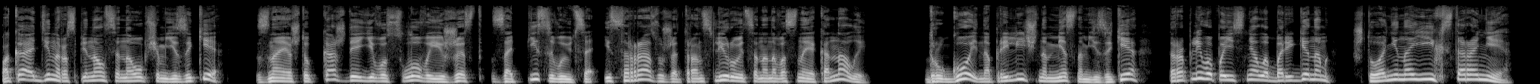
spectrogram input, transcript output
Пока один распинался на общем языке, зная, что каждое его слово и жест записываются и сразу же транслируются на новостные каналы, другой на приличном местном языке торопливо пояснял аборигенам, что они на их стороне,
